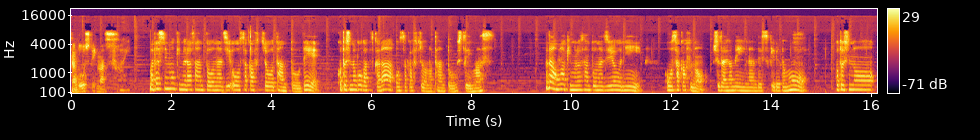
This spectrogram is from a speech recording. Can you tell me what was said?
などをしています。はい、私も木村さんと同じ大阪府庁担当で、今年の5月から大阪府庁の担当をしています。普段は木村さんと同じように大阪府の取材がメインなんですけれども、今年の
